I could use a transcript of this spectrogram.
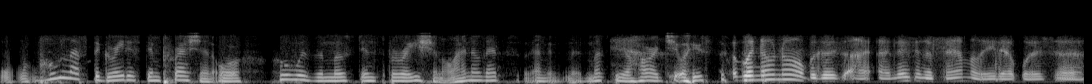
who left the greatest impression, or who was the most inspirational? I know that's I mean, it must be a hard choice. well, no, no, because I, I lived in a family that was uh,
